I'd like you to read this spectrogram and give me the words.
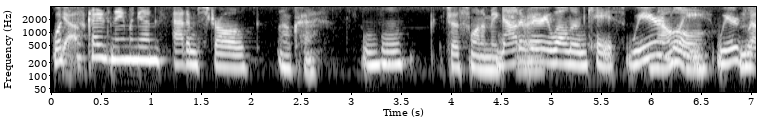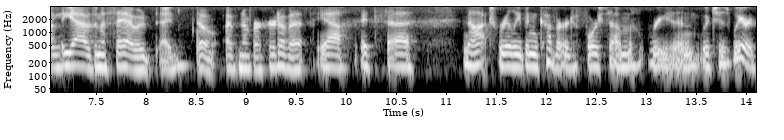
What's Yeah. this guy's name again? Adam Strong. Okay. Mm-hmm. Just want to make sure. Not sure a I- very well known case. Weirdly. No. Weirdly. No, yeah, I was gonna say I would. I don't. I've never heard of it. Yeah, it's uh, not really been covered for some reason, which is weird.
